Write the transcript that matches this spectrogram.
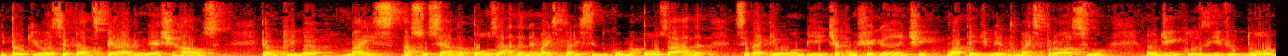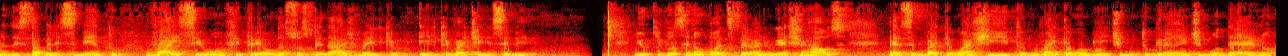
Então o que você pode esperar de um guest house? É um clima mais associado à pousada, né? mais parecido com uma pousada. Você vai ter um ambiente aconchegante, um atendimento mais próximo, onde inclusive o dono do estabelecimento vai ser o anfitrião da sua hospedagem, vai ele que, ele que vai te receber. E o que você não pode esperar de um guest house é você não vai ter um agito, não vai ter um ambiente muito grande, moderno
